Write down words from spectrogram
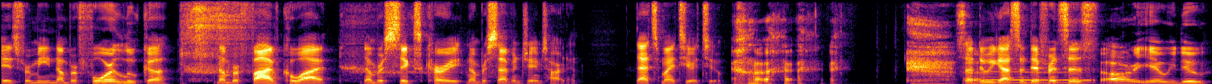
is for me number four Luka, number five Kawhi, number six Curry, number seven James Harden. That's my tier two. so do we got some differences? Oh yeah, we do.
